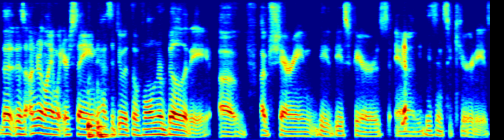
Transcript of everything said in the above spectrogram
that is underlying what you're saying has to do with the vulnerability of of sharing the, these fears and yep. these insecurities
